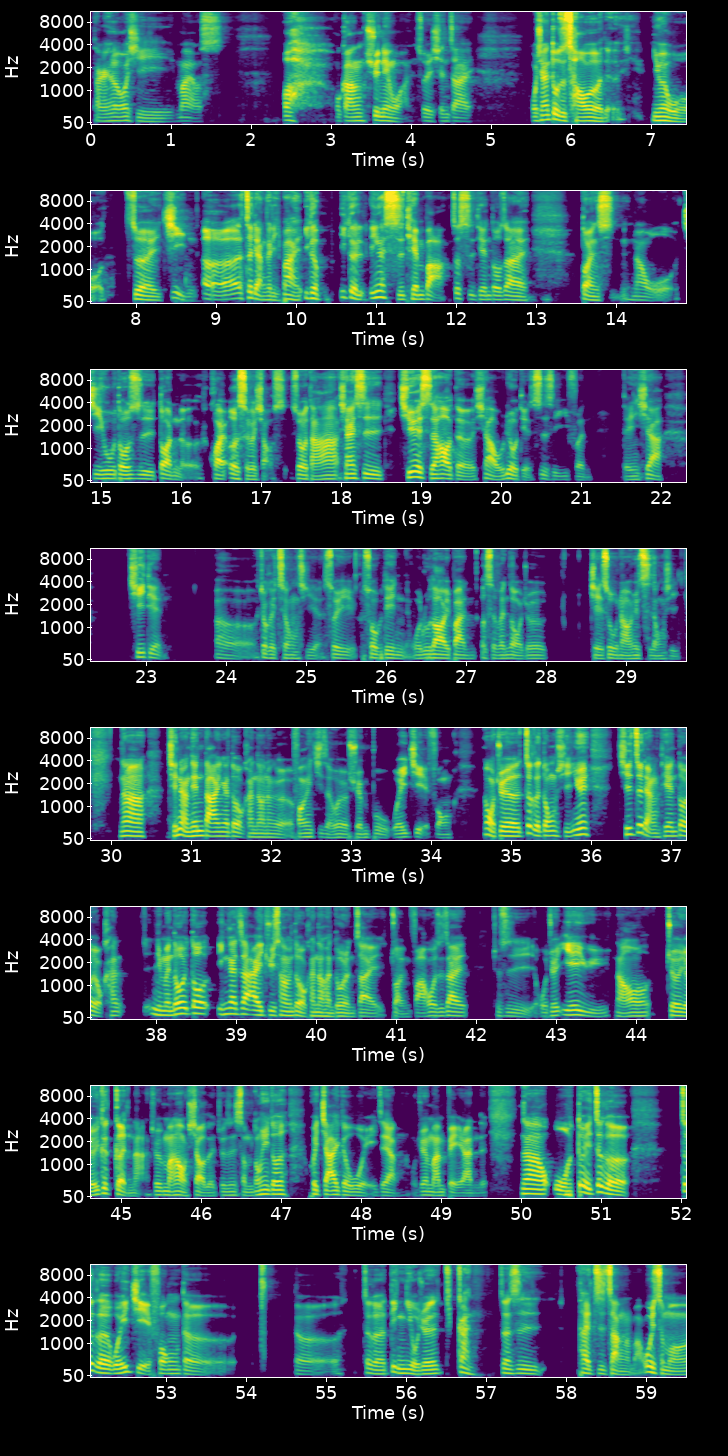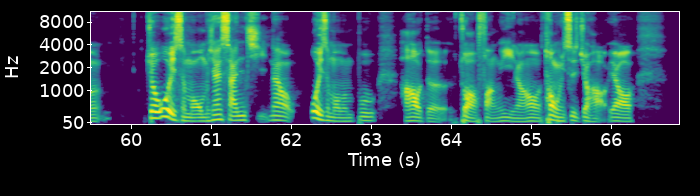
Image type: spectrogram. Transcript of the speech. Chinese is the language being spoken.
大家好，我是 Miles。哇，我刚训练完，所以现在我现在肚子超饿的，因为我最近呃这两个礼拜一个一个应该十天吧，这十天都在断食，那我几乎都是断了快二十个小时，所以我等下现在是七月十号的下午六点四十一分，等一下七点。呃，就可以吃东西了，所以说不定我录到一半二十分钟我就结束，然后去吃东西。那前两天大家应该都有看到那个防疫记者会有宣布微解封，那我觉得这个东西，因为其实这两天都有看，你们都都应该在 IG 上面都有看到很多人在转发，或者在就是我觉得揶揄，然后就有一个梗啊，就蛮好笑的，就是什么东西都会加一个微这样，我觉得蛮北烂的。那我对这个。这个微解封的的这个定义，我觉得干真是太智障了吧？为什么？就为什么我们现在三级？那为什么我们不好好的做好防疫，然后痛一次就好？要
